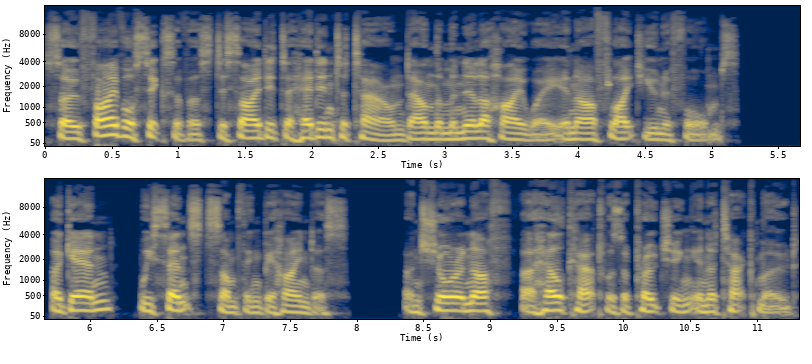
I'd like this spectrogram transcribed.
so five or six of us decided to head into town down the Manila Highway in our flight uniforms. Again, we sensed something behind us, and sure enough, a Hellcat was approaching in attack mode.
